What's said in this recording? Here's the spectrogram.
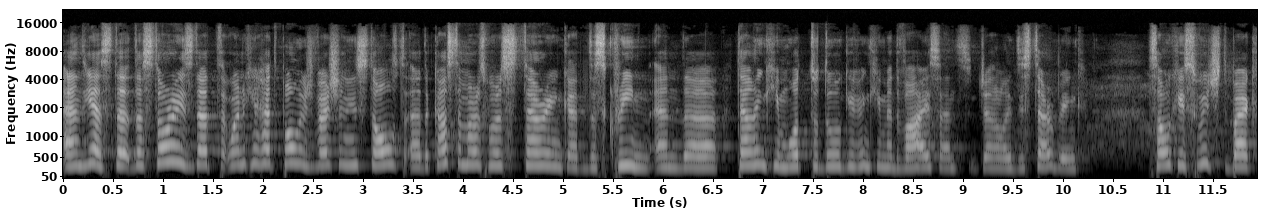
And yes, the, the story is that when he had Polish version installed, uh, the customers were staring at the screen and uh, telling him what to do, giving him advice, and generally disturbing. So he switched back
